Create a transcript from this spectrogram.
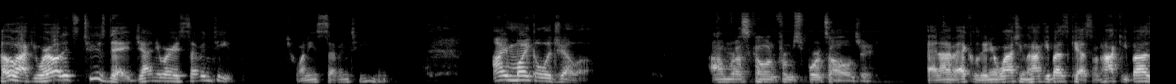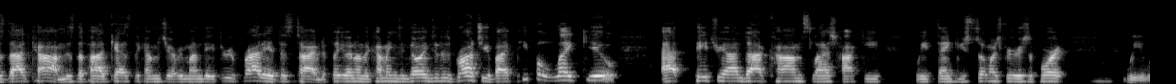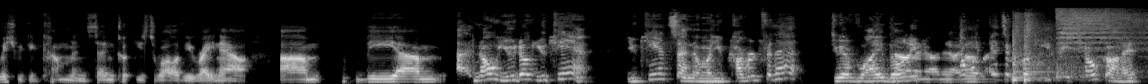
Hello, Hockey World. It's Tuesday, January 17th, 2017. I'm Michael Augello. I'm Russ Cohen from Sportsology. And I'm Eklund, and you're watching the Hockey Buzzcast on HockeyBuzz.com. This is the podcast that comes to you every Monday through Friday at this time to fill you in on the comings and goings. It is brought to you by people like you at patreon.com slash hockey. We thank you so much for your support. We wish we could come and send cookies to all of you right now. Um, the um, Uh, no, you don't. You can't. You can't send them. Are you covered for that? Do you have liability? No, no, no, no, Someone no gets a cookie, they choke on it.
